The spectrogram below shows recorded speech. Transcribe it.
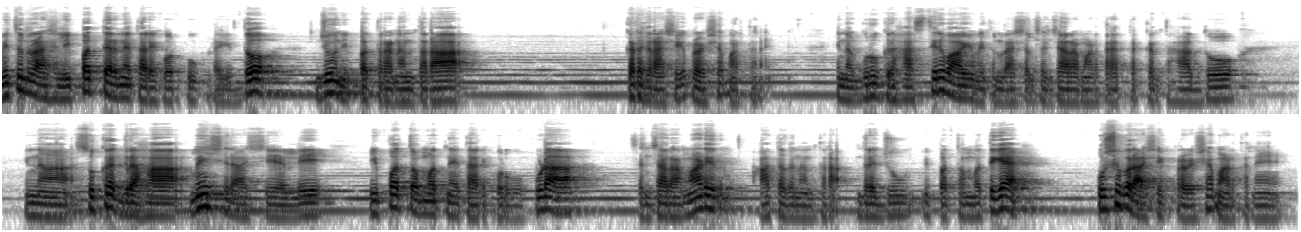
ಮಿಥುನ ರಾಶಿಯಲ್ಲಿ ಇಪ್ಪತ್ತೆರಡನೇ ತಾರೀಕುವರೆಗೂ ಕೂಡ ಇದ್ದು ಜೂನ್ ಇಪ್ಪತ್ತರ ನಂತರ ಕಟಕ ರಾಶಿಗೆ ಪ್ರವೇಶ ಮಾಡ್ತಾನೆ. ಇನ್ನು ಗುರುಗ್ರಹ ಸ್ಥಿರವಾಗಿ ಮಿಥುನ ರಾಶಿಯಲ್ಲಿ ಸಂಚಾರ ಮಾಡ್ತಾ ಇರ್ತಕ್ಕಂತಹದ್ದು. ಇನ್ನು ಶುಕ್ರಗ್ರಹ ಮೇಷರಾಶಿಯಲ್ಲಿ ಇಪ್ಪತ್ತೊಂಬತ್ತನೇ ತಾರೀಕುವರೆಗೂ ಕೂಡ ಸಂಚಾರ ಮಾಡಿದ. ಆತದ ನಂತರ ಅಂದರೆ ಜೂನ್ ಇಪ್ಪತ್ತೊಂಬತ್ತಿಗೆ ವೃಷಭ ರಾಶಿಗೆ ಪ್ರವೇಶ ಮಾಡ್ತಾನೆ.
